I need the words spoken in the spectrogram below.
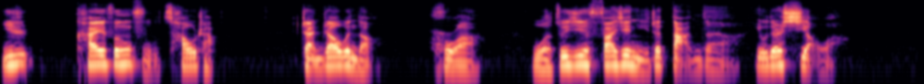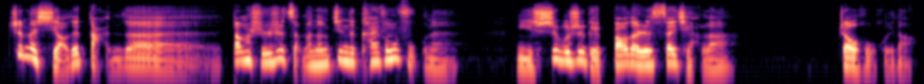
一日，开封府操场，展昭问道：“虎啊，我最近发现你这胆子呀有点小啊，这么小的胆子，当时是怎么能进的开封府呢？你是不是给包大人塞钱了？”赵虎回道：“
